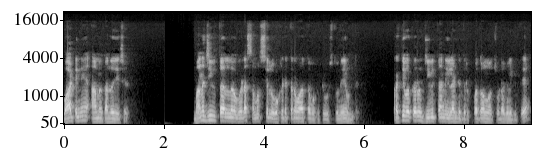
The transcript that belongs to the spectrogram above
వాటినే ఆమెకు అందజేశాడు. మన జీవితాల్లో కూడా సమస్యలు ఒకటి తర్వాత ఒకటి వస్తూనే ఉంటాయి. ప్రతి ఒక్కరూ జీవితాన్ని ఇలాంటి దృక్పథంలో చూడగలిగితే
